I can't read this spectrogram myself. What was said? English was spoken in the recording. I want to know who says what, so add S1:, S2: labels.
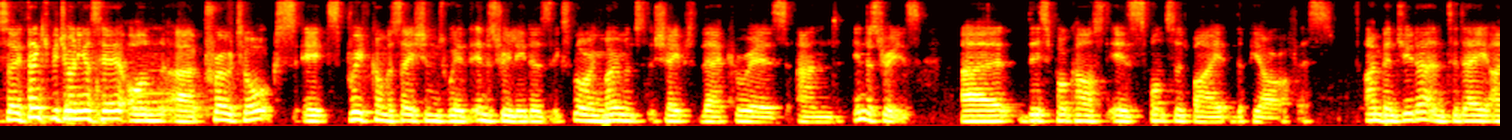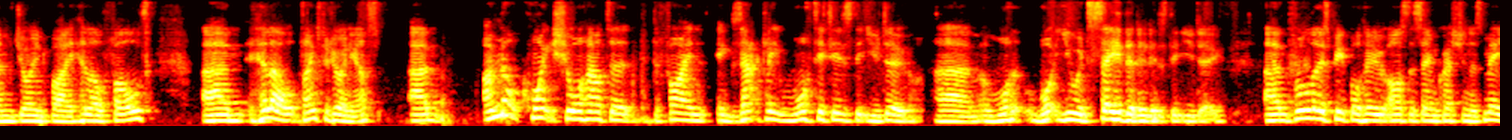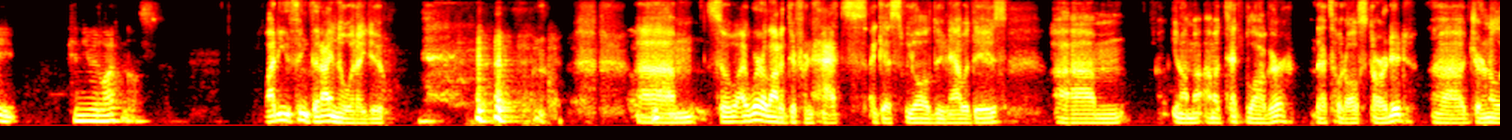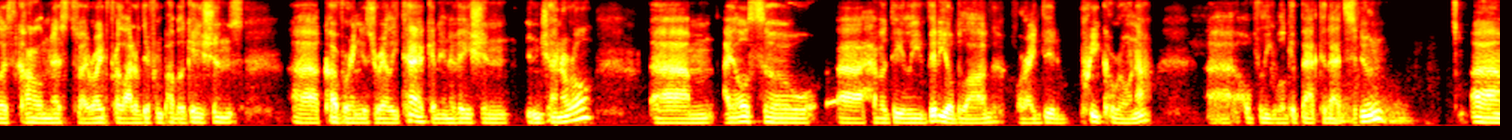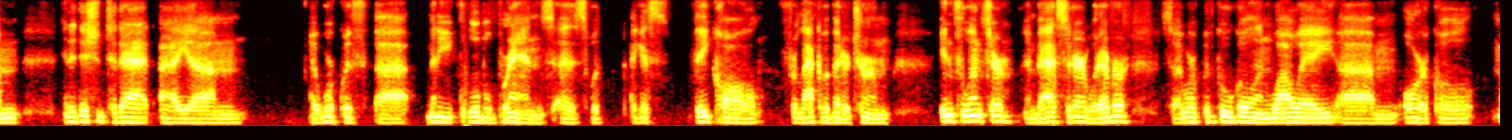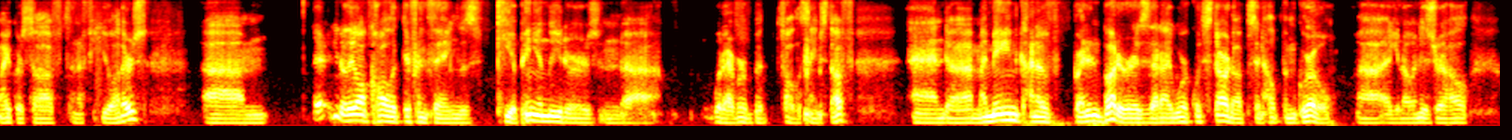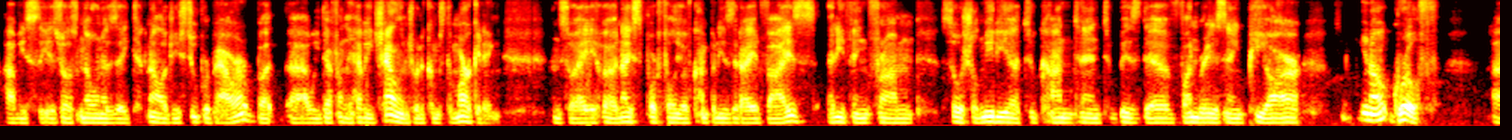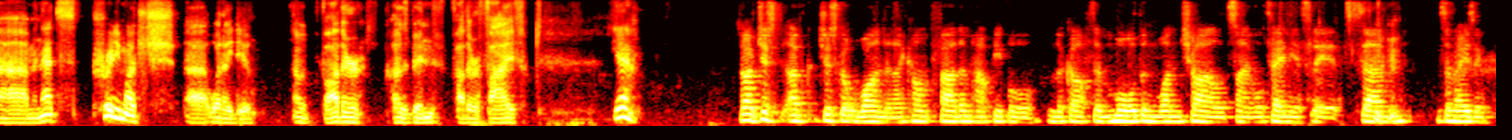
S1: So thank you for joining us here on uh, Pro Talks. It's brief conversations with industry leaders exploring moments that shaped their careers and industries. Uh, this podcast is sponsored by the PR Office. I'm Ben Judah, and today I'm joined by Hillel Fuld. Um, Hillel, thanks for joining us. Um, I'm not quite sure how to define exactly what it is that you do um, and what, what you would say that it is that you do. Um, for all those people who ask the same question as me, can you enlighten us?
S2: Why do you think that I know what I do? um, so I wear a lot of different hats. I guess we all do nowadays. Um, you know, I'm a, I'm a, tech blogger. That's how it all started. Uh, journalist, columnist. So I write for a lot of different publications uh, covering Israeli tech and innovation in general. Um, I also uh, have a daily video blog, or I did pre-corona. Uh, hopefully, we'll get back to that soon. Um, in addition to that, I um, I work with uh, many global brands as what I guess they call, for lack of a better term, influencer, ambassador, whatever. So I work with Google and Huawei, um, Oracle, Microsoft, and a few others. Um, you know, they all call it different things, key opinion leaders and uh, whatever, but it's all the same stuff. And uh, my main kind of bread and butter is that I work with startups and help them grow. Uh, you know, in Israel, obviously, Israel is known as a technology superpower, but uh, we definitely have a challenge when it comes to marketing. And so I have a nice portfolio of companies that I advise, anything from social media to content to biz dev, fundraising, PR, you know, growth. Um, and that's pretty much uh, what I do. I'm father, husband, father of five. Yeah,
S1: so I've just I've just got one, and I can't fathom how people look after more than one child simultaneously. It's um, it's amazing.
